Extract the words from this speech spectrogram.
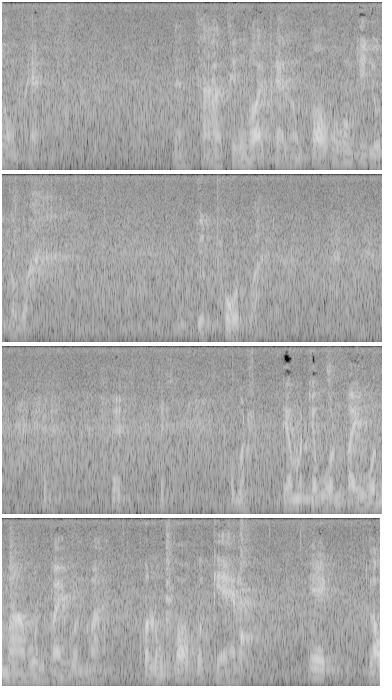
สองแผ่นถ้าถึงร้อยแผ่นหลวงพ่อคงจะหยุดแล้ววะหยุดพูดวะเพราะมันเดี๋ยวมันจะวนไปวนมาวนไปวนมาพอหลวงพ่อก็แก่แล้วเอ๊ะเรา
